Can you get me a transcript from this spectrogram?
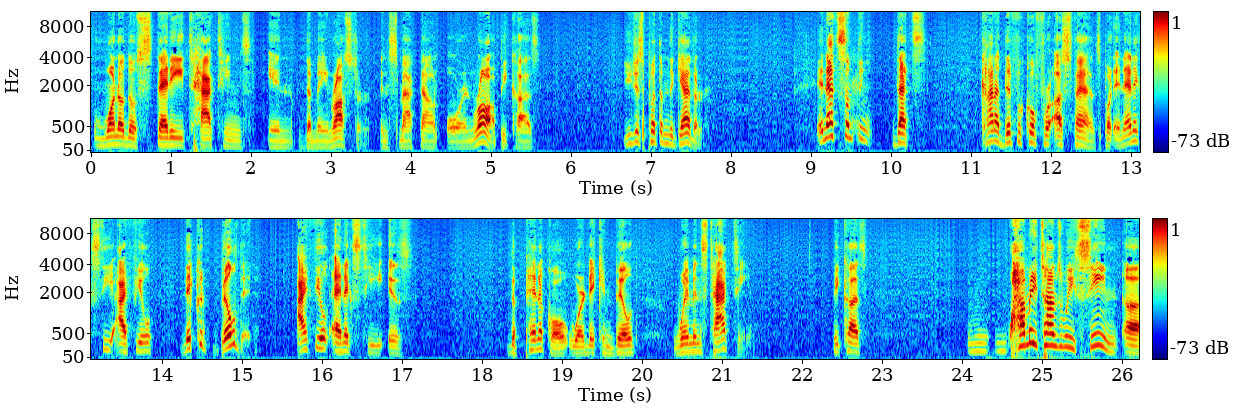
one of those steady tag teams in the main roster in SmackDown or in Raw because you just put them together. And that's something that's kind of difficult for us fans, but in NXT I feel they could build it. I feel NXT is the pinnacle where they can build women's tag team. Because how many times we've we seen uh,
